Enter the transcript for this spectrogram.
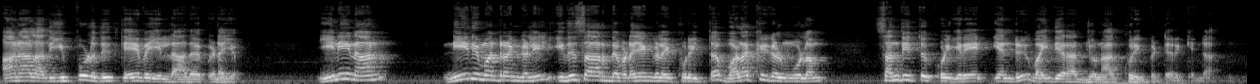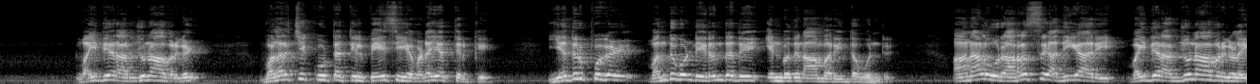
ஆனால் அது இப்பொழுது தேவையில்லாத விடயம். இனி நான் நீதிமன்றங்களில் இது சார்ந்த விடயங்களை குறித்த வழக்குகள் மூலம் சந்தித்துக் கொள்கிறேன் என்று வைத்தியர் அர்ஜுனா குறிப்பிட்டிருக்கின்றார். வைத்தியர் அர்ஜுனா அவர்கள் வளர்ச்சி கூட்டத்தில் பேசிய விடயத்திற்கு எதிர்ப்புகள் வந்து கொண்டு இருந்தது என்பது நாம் அறிந்த ஒன்று. ஆனால் ஒரு அரசு அதிகாரி வைத்தியர் அர்ஜுனா அவர்களை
